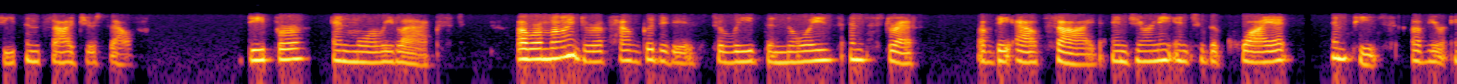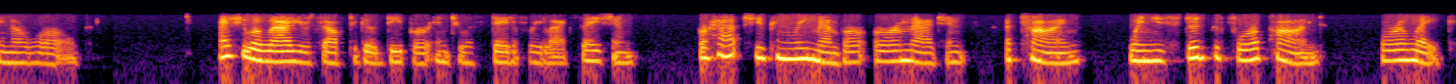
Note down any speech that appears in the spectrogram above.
deep inside yourself, deeper and more relaxed. A reminder of how good it is to leave the noise and stress of the outside and journey into the quiet and peace of your inner world. As you allow yourself to go deeper into a state of relaxation, perhaps you can remember or imagine a time when you stood before a pond or a lake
